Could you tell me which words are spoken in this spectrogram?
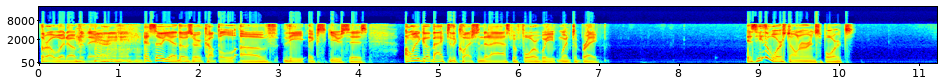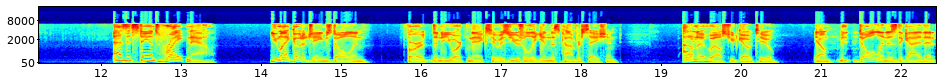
throw it over there. and so, yeah, those are a couple of the excuses. I want to go back to the question that I asked before we went to break. Is he the worst owner in sports? As it stands right now, you might go to James Dolan for the New York Knicks, who is usually in this conversation. I don't know who else you'd go to. You know, Dolan is the guy that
